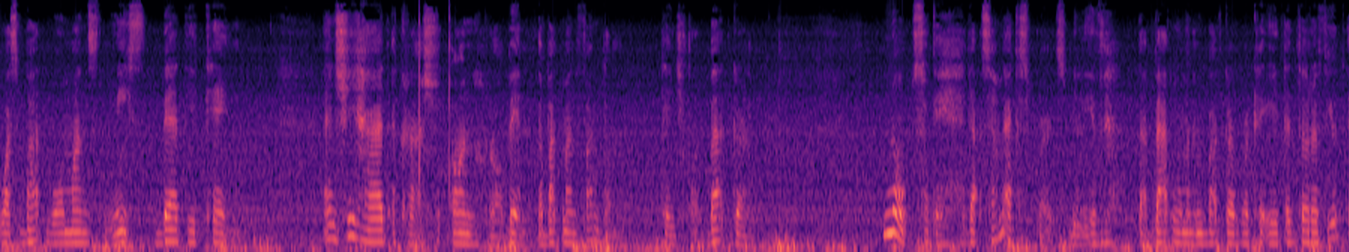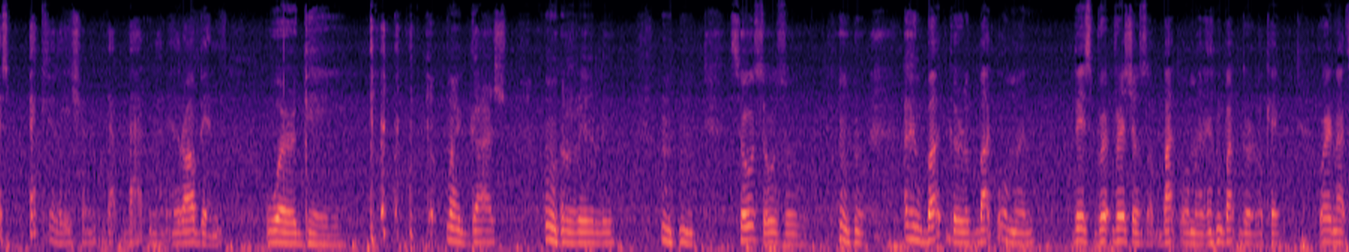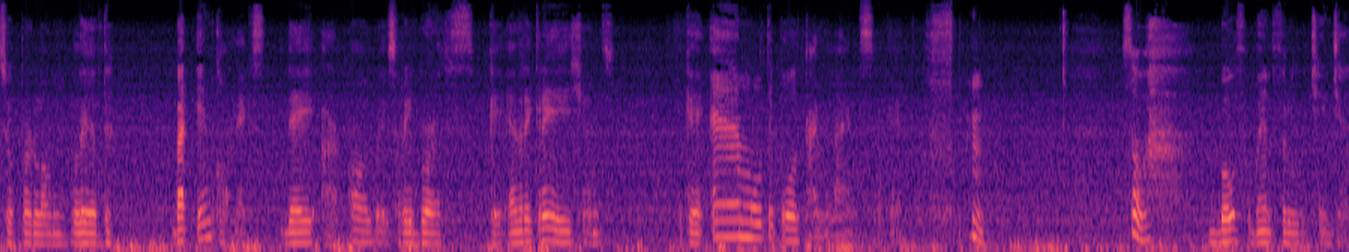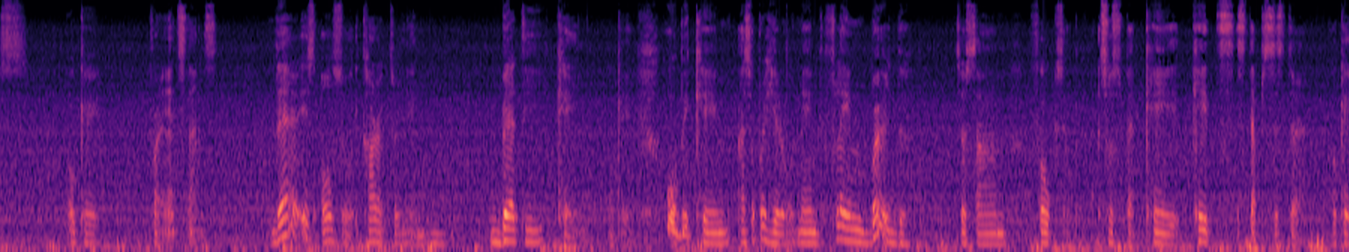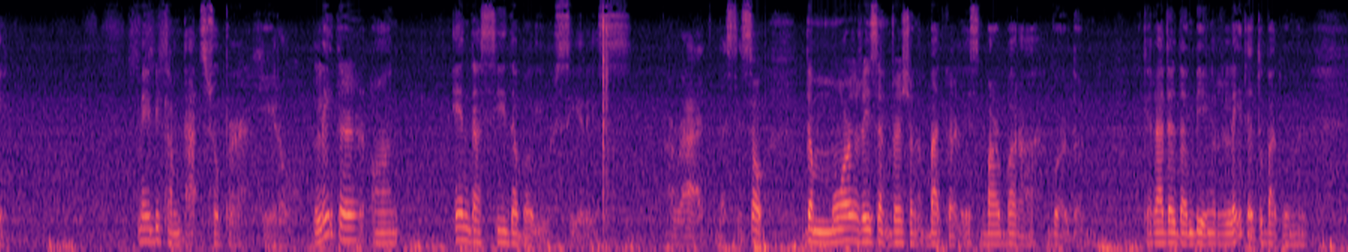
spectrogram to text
was Batwoman's niece, Betty Kane. And she had a crush on Robin, the Batman Phantom. Page 4, Batgirl. Notes, okay, that some experts believed that Batwoman and Batgirl were created to refute a speculation that Batman and Robin were gay. My gosh, really? so, so, so. and Batgirl, Batwoman, these versions of Batwoman and Batgirl, okay, were not super long lived. But in comics, they are always rebirths, okay, and recreations okay and multiple timelines okay hmm. so both went through changes okay for instance there is also a character named betty kane okay. Who became a superhero named flame bird? So some folks suspect Kate, kate's stepsister. Okay. May become that superhero later on in the CW series. Alright, so the more recent version of Batgirl is Barbara Gordon. Okay, rather than being related to Batwoman,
